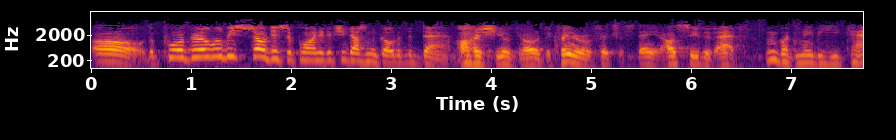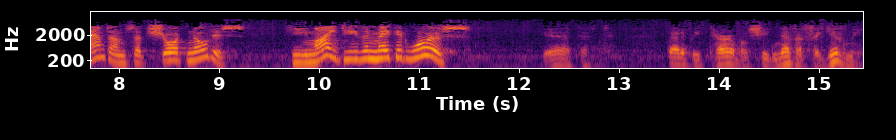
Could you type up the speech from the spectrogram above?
Oh, the poor girl will be so disappointed if she doesn't go to the dance. Oh, she'll go. The cleaner will fix the stain. I'll see to that. But maybe he can't on such short notice. He might even make it worse. Yeah, that, that'd be terrible. She'd never forgive me.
